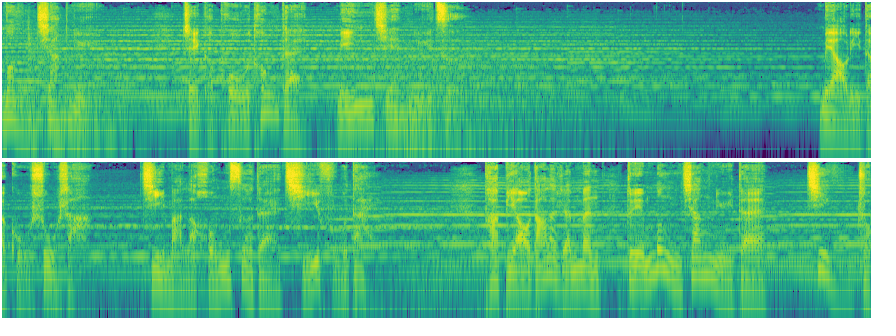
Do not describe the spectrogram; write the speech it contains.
孟姜女，这个普通的民间女子。庙里的古树上，系满了红色的祈福带，它表达了人们对孟姜女的敬重。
